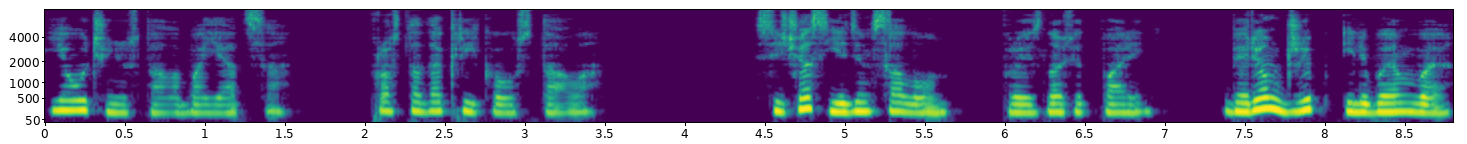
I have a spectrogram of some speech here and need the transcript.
Я очень устала бояться. Просто до крика устала. «Сейчас едем в салон», – произносит парень. «Берем джип или БМВ.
